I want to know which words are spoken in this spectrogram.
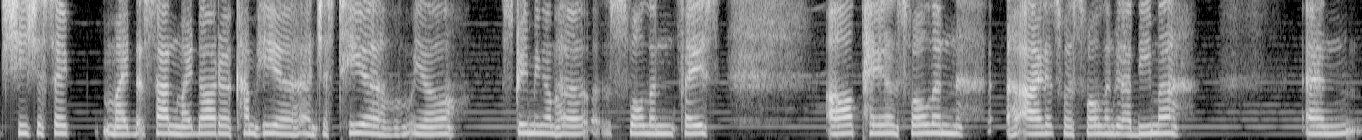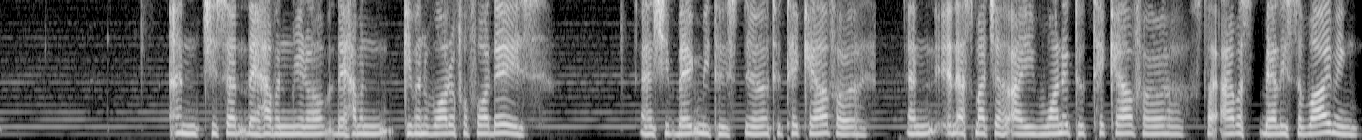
She just said, my son, my daughter come here and just tear, you know, streaming of her swollen face, all pale and swollen. Her eyelids were swollen with edema. And and she said they haven't, you know, they haven't given water for four days. And she begged me to, you know, to take care of her. And in as much as I wanted to take care of her, it's like I was barely surviving.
